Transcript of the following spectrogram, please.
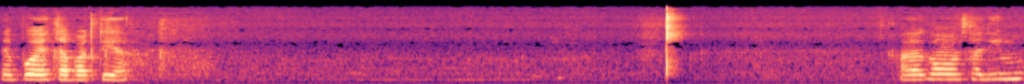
Después de esta partida. A ver cómo salimos.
